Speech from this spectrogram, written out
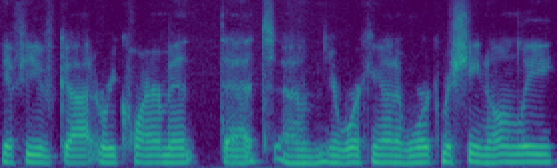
If you've got a requirement that um, you're working on a work machine only,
